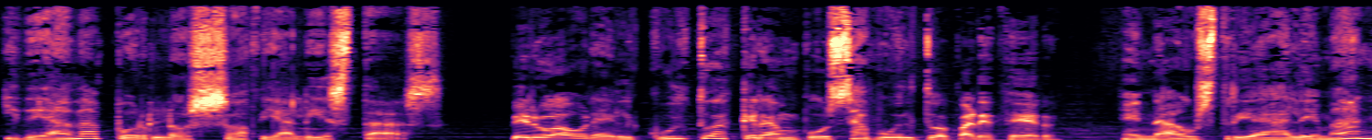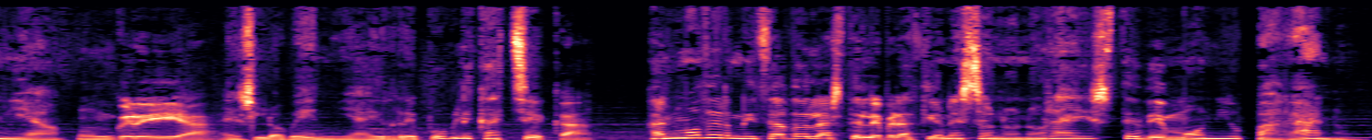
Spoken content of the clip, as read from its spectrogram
ideada por los socialistas. Pero ahora el culto a Krampus ha vuelto a aparecer. En Austria, Alemania, Hungría, Eslovenia y República Checa han modernizado las celebraciones en honor a este demonio pagano.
